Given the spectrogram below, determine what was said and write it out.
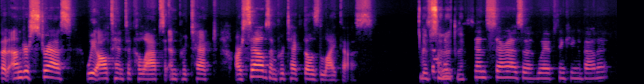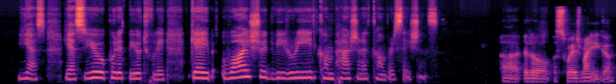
But under stress, we all tend to collapse and protect ourselves and protect those like us. Does Absolutely. That sense, Sarah, as a way of thinking about it? Yes, yes, you put it beautifully. Gabe, why should we read compassionate conversations? Uh, it'll assuage my ego,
